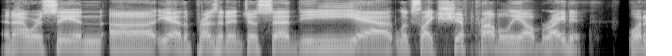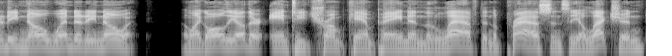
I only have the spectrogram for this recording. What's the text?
And now we're seeing, uh, yeah, the president just said, yeah, it looks like Schiff probably write it. What did he know? When did he know it? And like all the other anti Trump campaign and the left and the press since the election,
